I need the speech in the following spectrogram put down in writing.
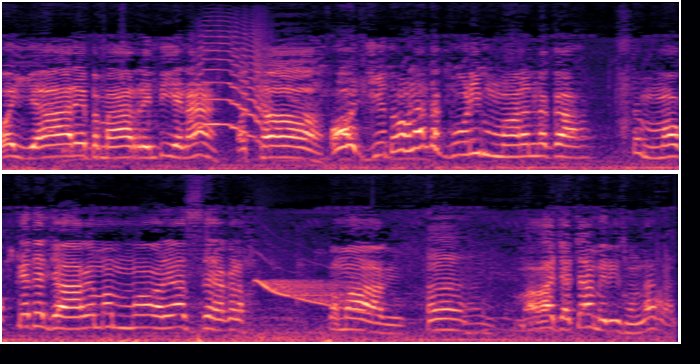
ਓ ਯਾਰ ਇਹ ਬਿਮਾਰ ਰਹਿੰਦੀ ਹੈ ਨਾ। ਅੱਛਾ। ਉਹ ਜਦੋਂ ਨਾ ਤੇ ਗੋਲੀ ਮਾਰਨ ਲੱਗਾ ਤੇ ਮੌਕੇ ਤੇ ਜਾ ਕੇ ਮੈਂ ਮਾਰਿਆ ਸਾਈਕਲ। ਕਮਾ ਗਏ ਹਾਂ। ਮੈਂ ਕਿਹਾ ਚਾਚਾ ਮੇਰੀ ਸੁਣ ਲੈ ਗੱਲ।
